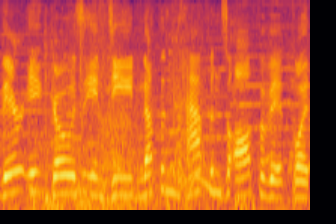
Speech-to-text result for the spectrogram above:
there it goes indeed. Nothing happens off of it, but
